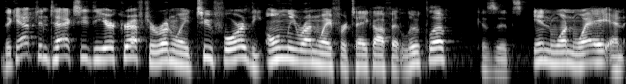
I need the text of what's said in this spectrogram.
The captain taxied the aircraft to runway 24, the only runway for takeoff at Lukla, because it's in one way and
